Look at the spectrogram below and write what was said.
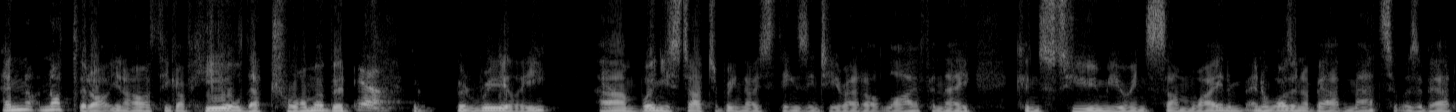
And not, not that I, you know, I think I've healed that trauma, but, yeah. but, but really, um, when you start to bring those things into your adult life and they consume you in some way, and, and it wasn't about maths, it was about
